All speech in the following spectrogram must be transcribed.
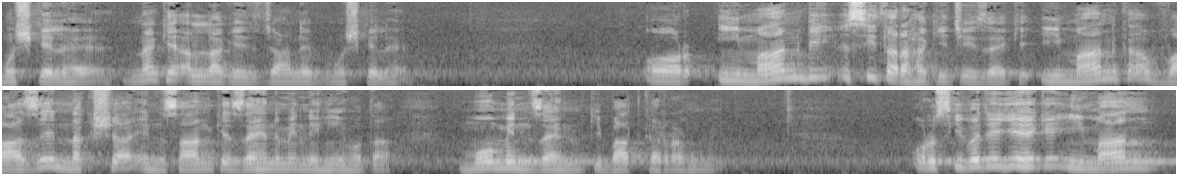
مشکل ہے۔ نہ کہ اللہ کی جانب مشکل ہے۔ اور ایمان بھی اسی طرح کی چیز ہے کہ ایمان کا واضح نقشہ انسان کے ذہن میں نہیں ہوتا۔ مومن ذہن کی بات کر رہا ہوں میں۔ اور اس کی وجہ یہ ہے کہ ایمان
